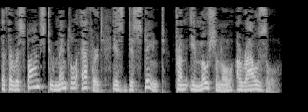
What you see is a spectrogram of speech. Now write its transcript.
that the response to mental effort is distinct from emotional arousal.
